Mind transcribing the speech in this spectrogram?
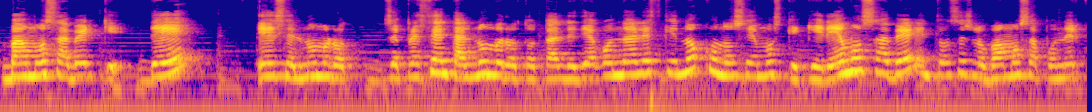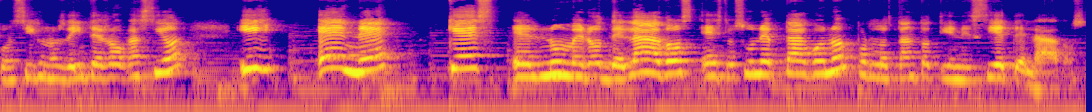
vamos a ver que D es el número, representa el número total de diagonales que no conocemos, que queremos saber, entonces lo vamos a poner con signos de interrogación. Y n, que es el número de lados, esto es un heptágono, por lo tanto tiene siete lados.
